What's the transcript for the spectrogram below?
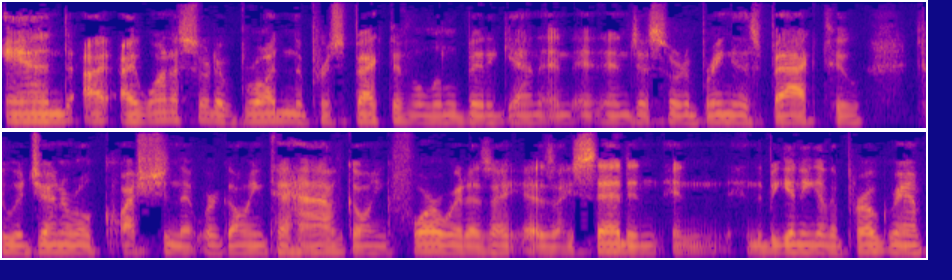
And I, I want to sort of broaden the perspective a little bit again, and, and, and just sort of bring this back to to a general question that we're going to have going forward. As I as I said in in, in the beginning of the program,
